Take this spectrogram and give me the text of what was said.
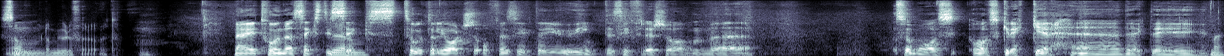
som mm. de gjorde förra året. Nej, 266 total yards offensivt är ju inte siffror som, eh, som avskräcker eh, direkt. Det är.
